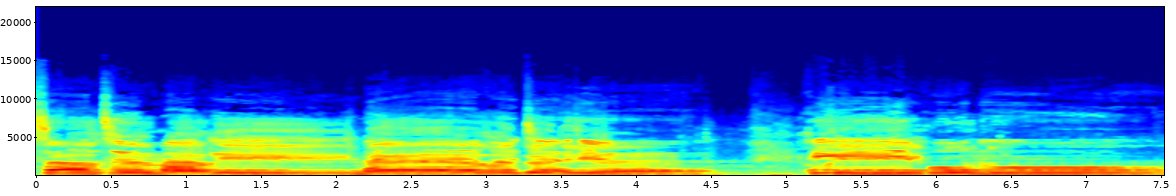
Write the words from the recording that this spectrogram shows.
Sainte Marie, Mère de Dieu, prie pour nous,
